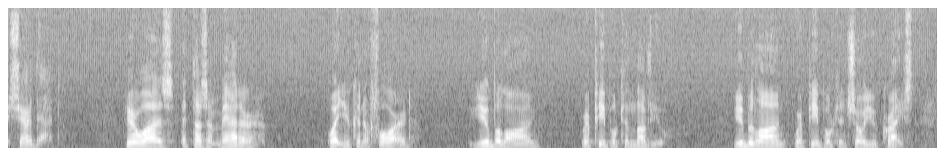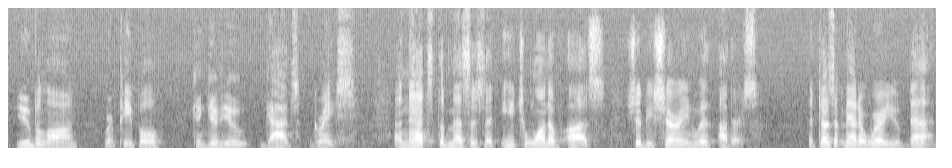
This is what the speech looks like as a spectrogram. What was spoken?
shared that. Here was it doesn't matter what you can afford, you belong where people can love you. You belong where people can show you Christ. You belong where people can give you God's grace. And that's the message that each one of us should be sharing with others. It doesn't matter where you've been,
